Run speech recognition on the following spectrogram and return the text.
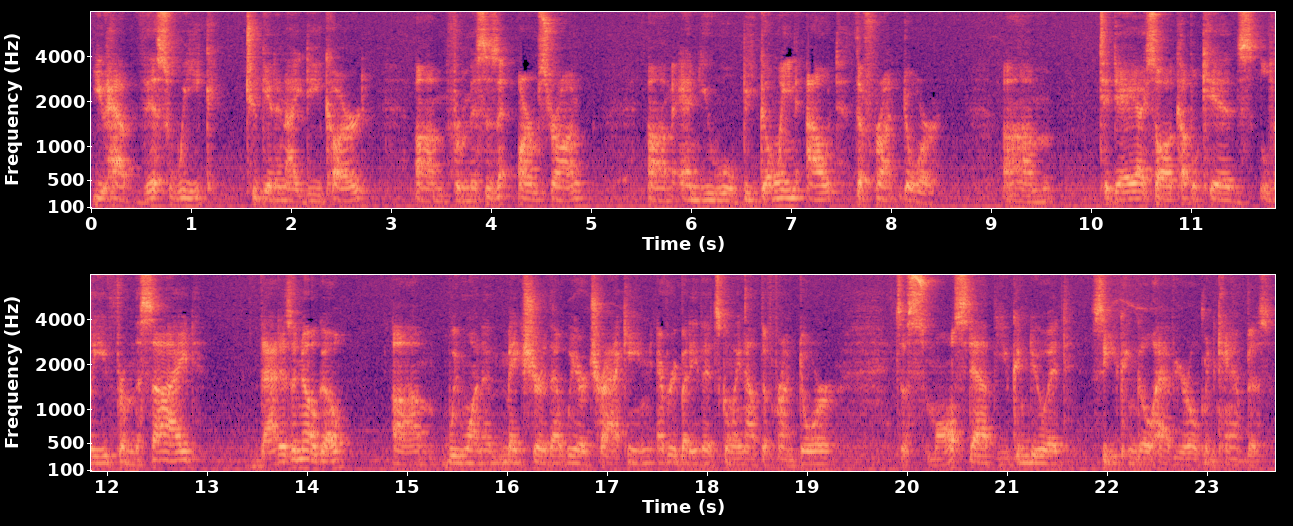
you have this week to get an ID card um, for Mrs. Armstrong, um, and you will be going out the front door. Um, today I saw a couple kids leave from the side that is a no-go. Um, we want to make sure that we are tracking everybody that's going out the front door. It's a small step, you can do it, so you can go have your open campus.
